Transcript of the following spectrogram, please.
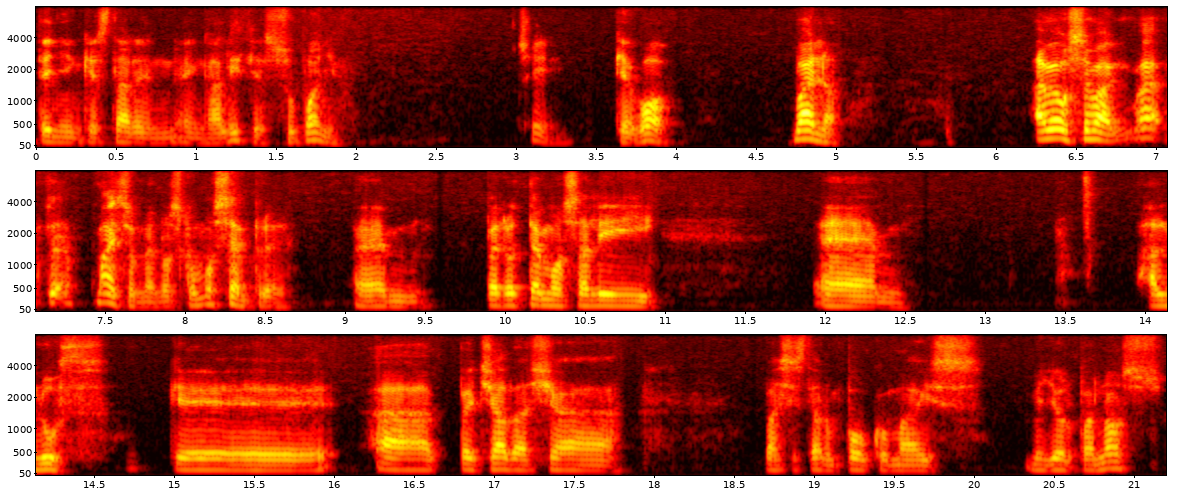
teñen que estar en, en Galicia, supoño. Sí. Que bo. Bueno, a meu semana, máis ou menos como sempre, um, pero temos ali um, a luz que a pechada xa vai estar un pouco máis mellor para nós.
